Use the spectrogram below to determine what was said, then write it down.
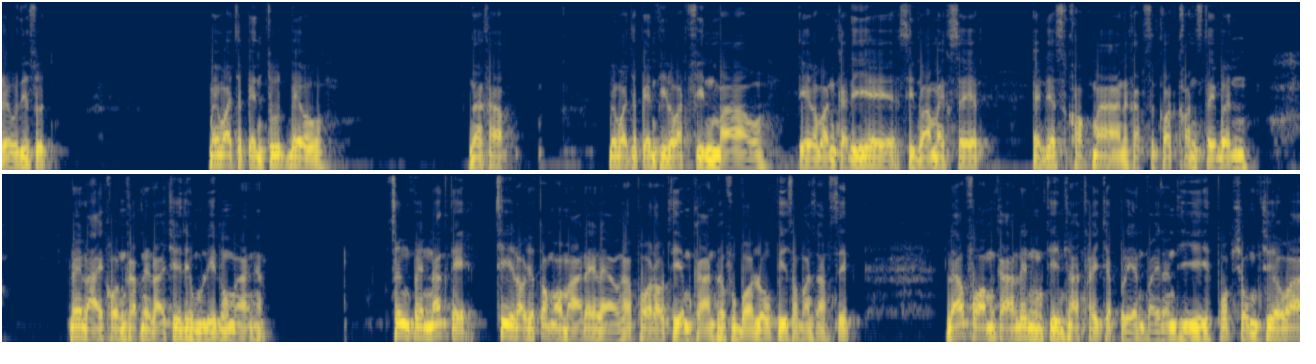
เร็วที่สุด ไม่ว่าจะเป็นจูดเบลนะครับ ไม่ว่าจะเป็นพีรวัตรฟินบาว เอราวันกาดิเยซินวาแม็กเซส เอเดสคอกมานะครับสกอตคอนสเตเบิลหลายๆคนครับในรายชื่อที่ผมรีดลงมาเนี่ยซึ่งเป็นนักเตะที่เราจะต้องเอามาได้แล้วครับเพราะเราเตรียมการเพื่อฟุตบอลโลกปี 2030 แล้วฟอร์มการเล่นของทีมชาติไทยจะเปลี่ยนไปทันที พบชมเชื่อว่า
